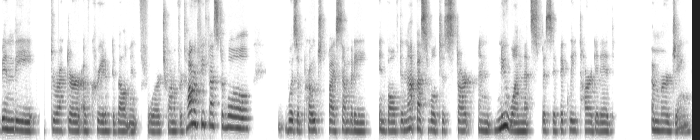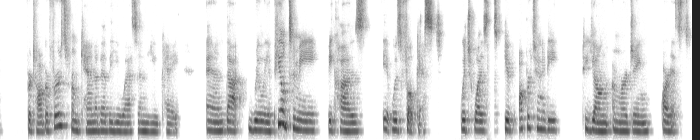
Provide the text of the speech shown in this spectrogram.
been the director of creative development for Toronto Photography Festival, was approached by somebody involved in that festival to start a new one that specifically targeted emerging photographers from Canada, the US, and the UK. And that really appealed to me because it was focused, which was give opportunity to young emerging artists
